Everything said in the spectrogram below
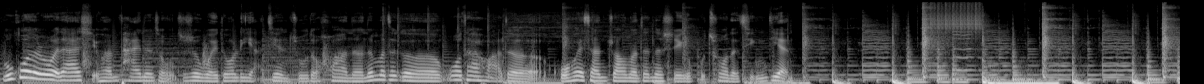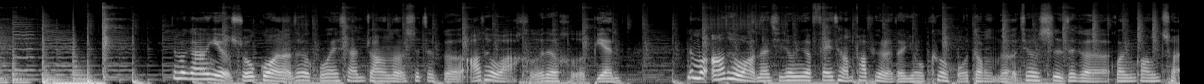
不过呢，如果大家喜欢拍那种就是维多利亚建筑的话呢，那么这个渥太华的国会山庄呢，真的是一个不错的景点。刚刚也有说过了，这个国会山庄呢是这个奥特瓦河的河边。那么奥特瓦呢，其中一个非常 popular 的游客活动呢，就是这个观光船。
